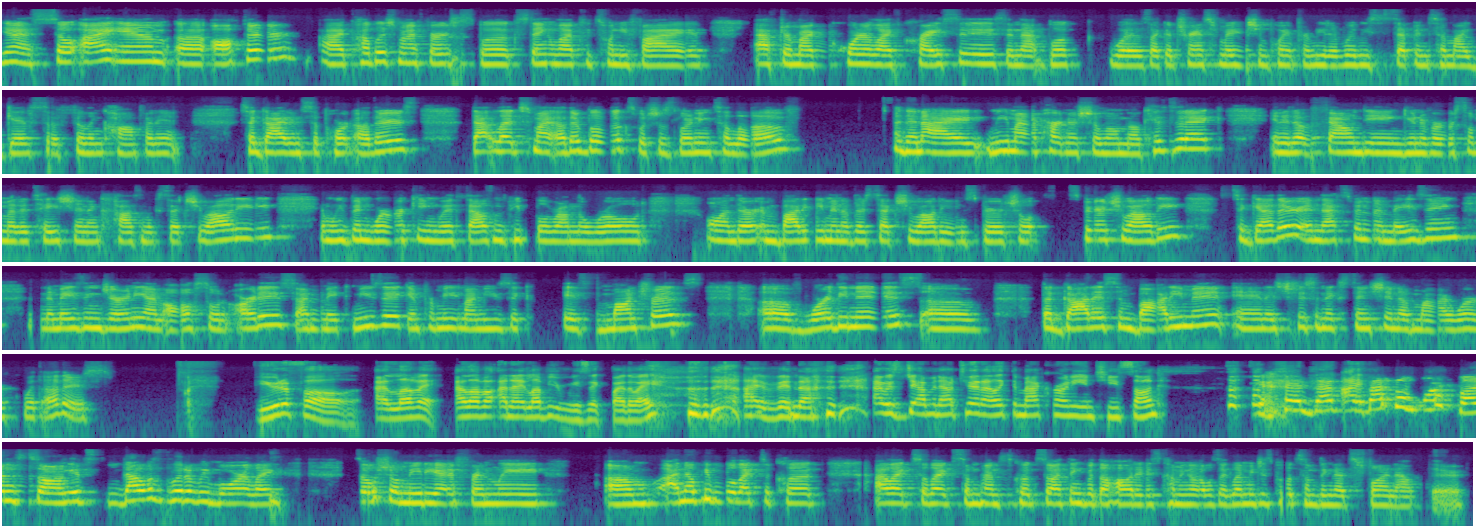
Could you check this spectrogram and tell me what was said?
Yes. So I am an author. I published my first book, Staying Alive to 25, after my quarter life crisis. And that book was like a transformation point for me to really step into my gifts of feeling confident to guide and support others. That led to my other books, which was Learning to Love and then I, me and my partner Shalom Melchizedek, ended up founding Youniversal Meditation and Cosmic Sexuality. And we've been working with thousands of people around the world on their embodiment of their sexuality and spiritual spirituality together. And that's been amazing, an amazing journey. I'm also an artist. I make music. And for me, my music is mantras of worthiness, of the goddess embodiment. And it's just an extension of my work with others. Beautiful. I love it. I love it. And I love your music, by the way. I've been, uh, I was jamming out to it. I like the macaroni and cheese song. yeah, that's, I, that's a more fun song. It's, that was literally more like social media friendly. Um, I know people like to cook. I like to like sometimes cook. So I think with the holidays coming up, I was like, let me just put something that's fun out there.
